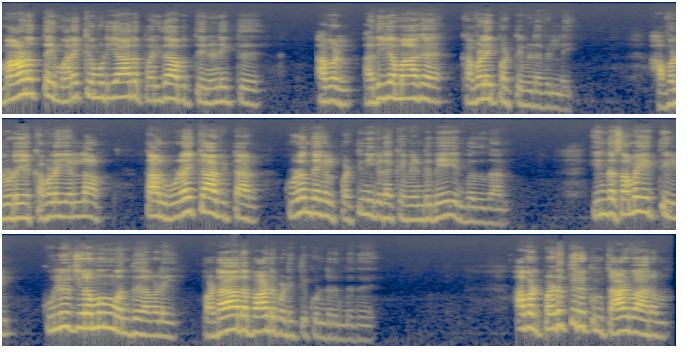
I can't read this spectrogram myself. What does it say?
மானத்தை மறைக்க முடியாத பரிதாபத்தை நினைத்து அவள் அதிகமாக கவலைப்பட்டு விடவில்லை. அவளுடைய கவலையெல்லாம் தான் உழைக்காவிட்டால் குழந்தைகள் பட்டினி கிடக்க வேண்டுமே என்பதுதான். இந்த சமயத்தில் குளிர்ஜுரமும் வந்து அவளை படாத பாடுபடுத்தி கொண்டிருந்தது. அவள் படுத்திருக்கும் தாழ்வாரம்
